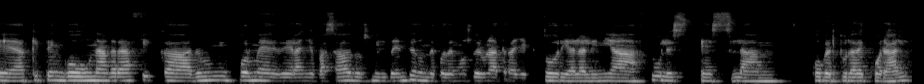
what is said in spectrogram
Eh, aquí tengo una gráfica de un informe del año pasado, 2020, donde podemos ver una trayectoria. La línea azul es, la cobertura de coral,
